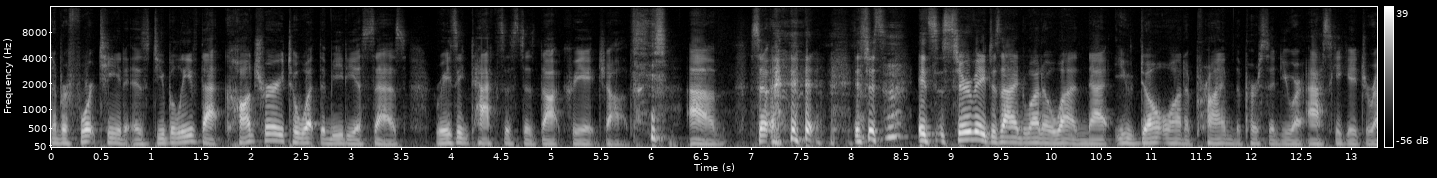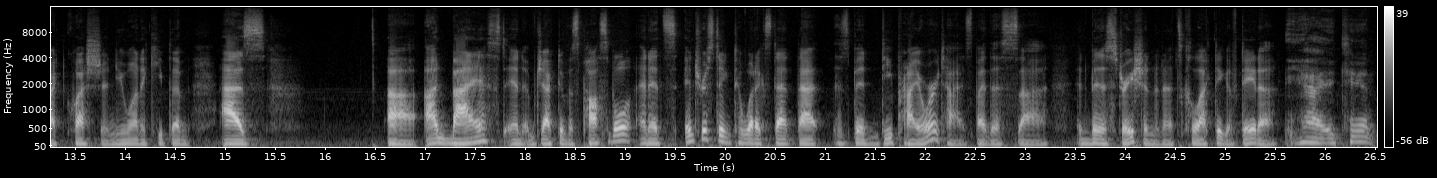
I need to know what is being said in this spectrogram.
Number 14 is Do you believe that, contrary to what the media says, raising taxes does not create jobs? um, so it's just, it's survey design 101 that you don't want to prime the person you are asking a direct question. You want to keep them as uh, unbiased and objective as possible. And it's interesting to what extent that has been deprioritized by this uh, administration and its collecting of data. Yeah, it can't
